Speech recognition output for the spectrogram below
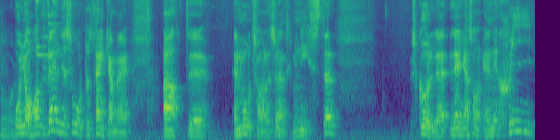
jag. Och jag har väldigt svårt att tänka mig att eh, en motsvarande svensk minister skulle lägga sån energi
